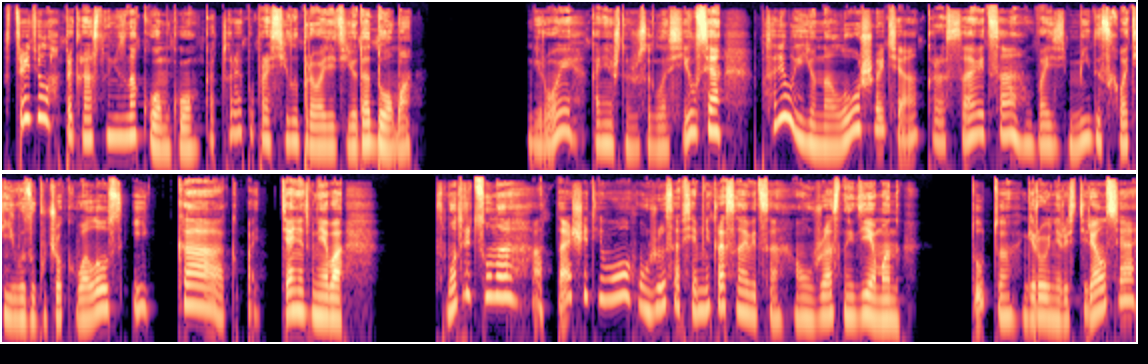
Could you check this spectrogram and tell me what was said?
встретил прекрасную незнакомку, которая попросила проводить ее до дома – Герой, конечно же, согласился, посадил ее на лошадь, а красавица возьми да схвати его за пучок волос и как подтянет в небо. Смотрит Суна, а тащит его уже совсем не красавица, а ужасный демон. Тут герой не растерялся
